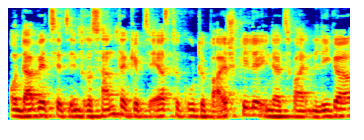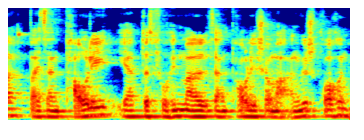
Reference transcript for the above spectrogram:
und da wird es jetzt interessant, da gibt es erste gute Beispiele in der zweiten Liga bei St. Pauli. Ihr habt das vorhin mal St. Pauli schon mal angesprochen.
